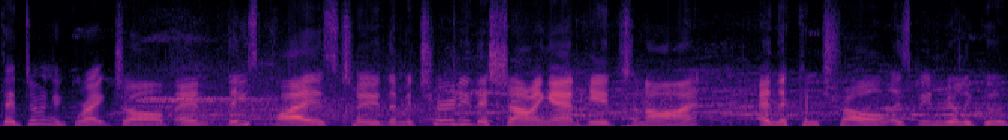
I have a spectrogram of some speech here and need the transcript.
they're doing a great job, and these players too. The maturity they're showing out here tonight, and the control has been really good.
